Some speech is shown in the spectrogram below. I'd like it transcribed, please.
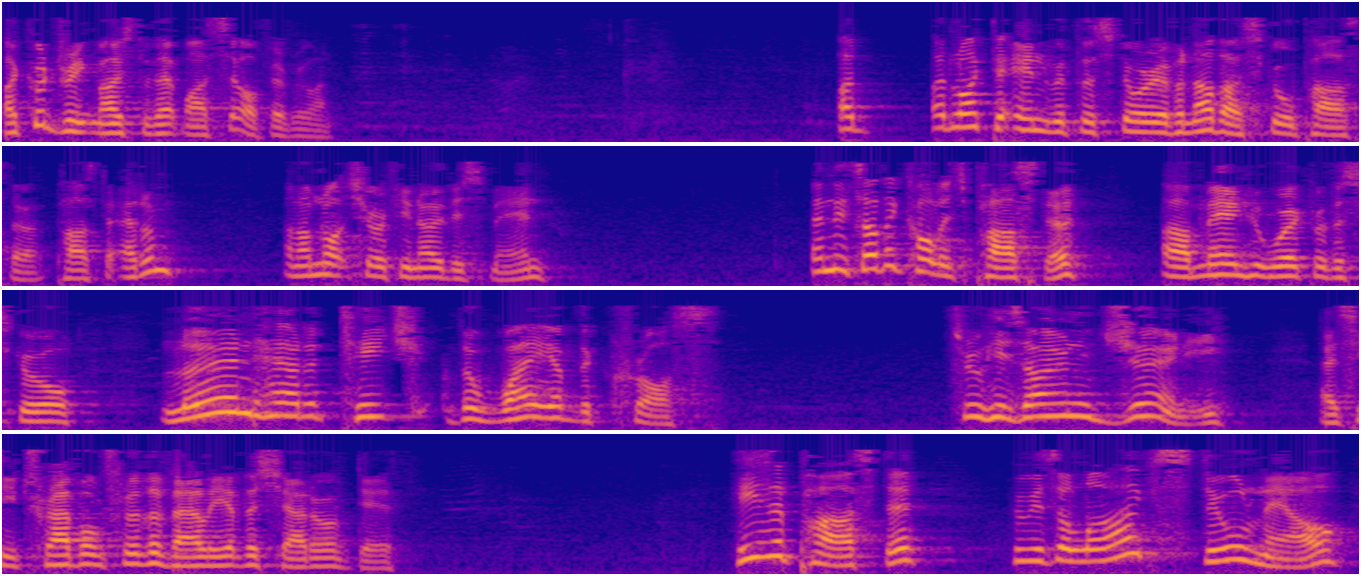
I could drink most of that myself, everyone. I'd, I'd like to end with the story of another school pastor, Pastor Adam, and I'm not sure if you know this man. And this other college pastor, a man who worked with a school, learned how to teach the way of the cross through his own journey as he travelled through the valley of the shadow of death. He's a pastor who is alive still now,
